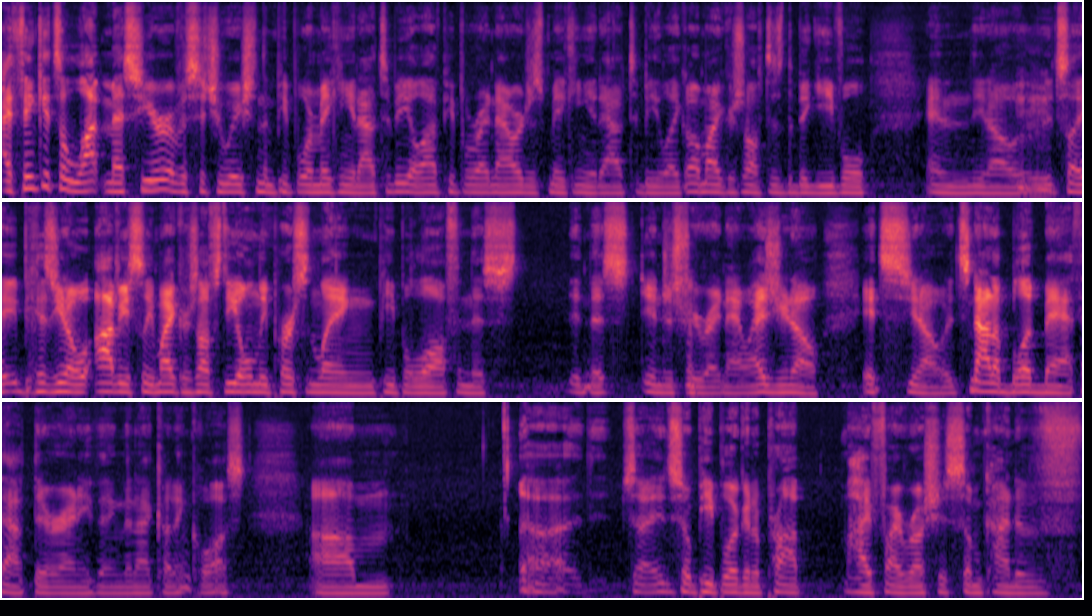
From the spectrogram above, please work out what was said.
I think it's a lot messier of a situation than people are making it out to be. A lot of people right now are just making it out to be like, oh, Microsoft is the big evil, and you know, mm-hmm. it's like because you know, obviously Microsoft's the only person laying people off in this in this industry right now. As you know, it's you know it's not a bloodbath out there or anything. They're not cutting costs. Um, uh, so so people are going to prop Hi-Fi Rush is some kind of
